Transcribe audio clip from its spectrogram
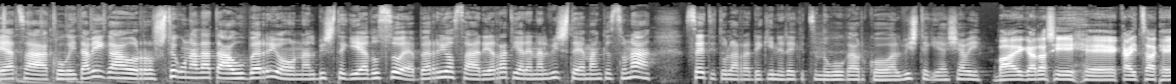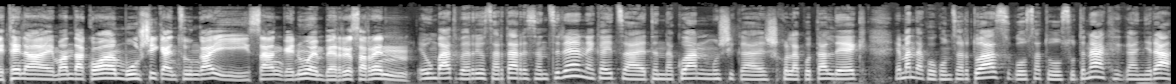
Maiatzak hogeita bi gaur osteguna data hau berrion albistegia duzue berriozar erratiaren albiste emankezuna ze titularrarekin irekitzen dugu gaurko albistegia Xabi. Bai, garasi e, kaitzak etena emandakoan musika entzungai izan genuen berriozarren. Egun bat berriozartar izan ziren ekaitza etendakoan musika eskolako taldeek emandako kontzertuaz gozatu zutenak gainera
